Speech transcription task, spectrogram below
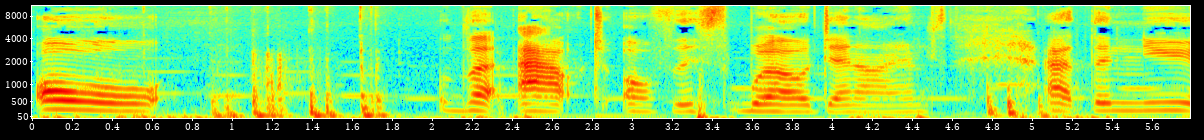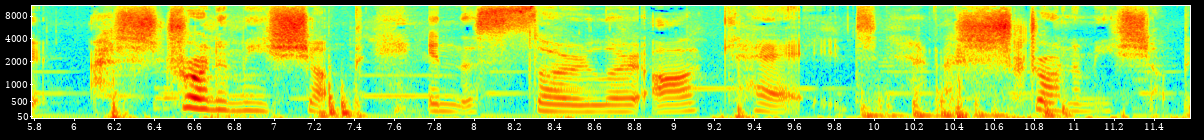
all the out of this world den items at the new astronomy shop in the solar arcade. Astronomy shop.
